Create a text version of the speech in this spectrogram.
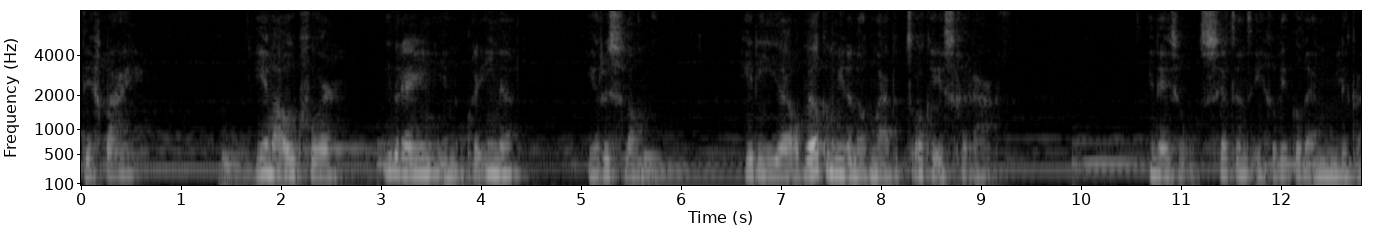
dichtbij. Heer, maar ook voor iedereen in Oekraïne, in Rusland. Heer, die eh, op welke manier dan ook maar betrokken is geraakt in deze ontzettend ingewikkelde en moeilijke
